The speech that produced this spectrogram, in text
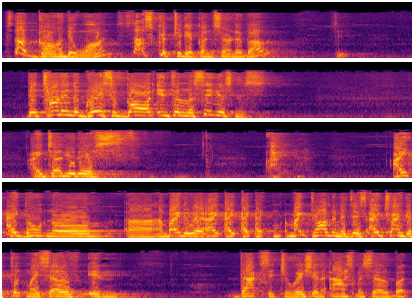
It's not God they want. It's not scripture they're concerned about. See? They're turning the grace of God into lasciviousness. I tell you this. I, I, don't know. Uh, and by the way, I, I, I, my problem is this. I try to put myself in that situation and ask myself, but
